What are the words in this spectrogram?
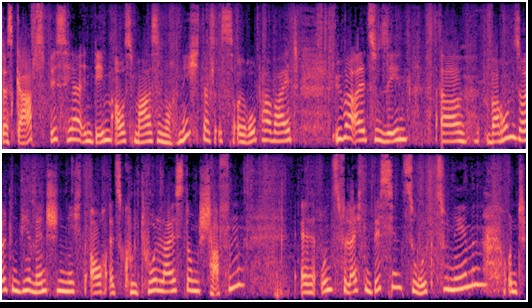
Das gab es bisher in dem Ausmaße noch nicht. Das ist europaweit überall zu sehen. Äh, warum sollten wir Menschen nicht auch als Kulturleistung schaffen, äh, uns vielleicht ein bisschen zurückzunehmen und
